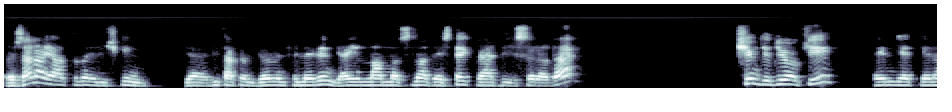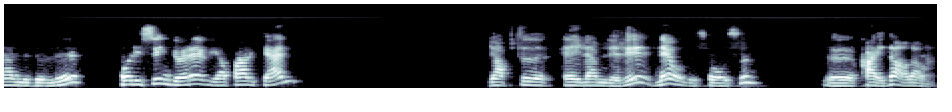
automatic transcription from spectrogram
özel hayatına ilişkin bir takım görüntülerin yayınlanmasına destek verdiği sırada şimdi diyor ki Emniyet Genel Müdürlüğü polisin görev yaparken yaptığı eylemleri ne olursa olsun e, kayda alamaz.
